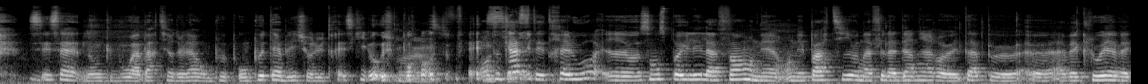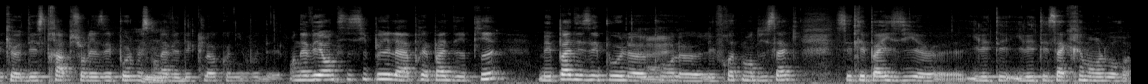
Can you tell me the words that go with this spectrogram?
c'est ça. Donc bon, à partir de là, on peut, on peut tabler sur du 13 kilos, je pense. En tout cas, c'était très lourd. Et euh, sans spoiler la fin, on est, on est parti, on a fait la dernière euh, étape euh, avec Chloé, avec des straps sur les épaules, parce qu'on mm. avait des cloques au niveau des... On avait anticipé la prépa des pieds mais pas des épaules pour les frottements du sac c'était pas easy. Euh, il, était, il était sacrément lourd.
